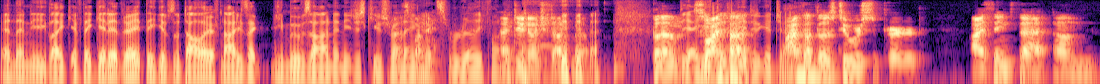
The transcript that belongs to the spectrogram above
And then he like if they get it right, he gives them a dollar. If not, he's like he moves on and he just keeps running and it's really funny. I do know what you're talking about. But um, Yeah, he so I did- he did a good job. I thought those two were superb. I think that um,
